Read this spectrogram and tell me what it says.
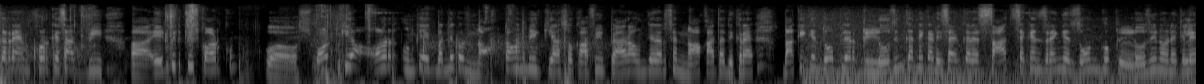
कर रहे हैं एम के साथ भी। एडविट की स्कॉट को स्पॉट किया और उनके एक बंदे को नॉक डाउन भी किया। सो काफ़ी प्यारा उनके तरफ़ से नॉक आता दिख रहा है। बाकी के दो प्लेयर क्लोजिंग करने का डिसाइड करें सात सेकेंड्स रहेंगे जोन को क्लोजिंग होने के लिए।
